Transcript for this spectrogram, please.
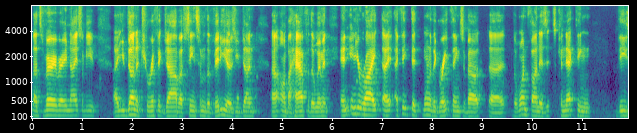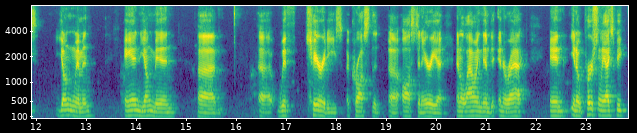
That's very, very nice of you. Uh, you've done a terrific job. I've seen some of the videos you've done uh, on behalf of the women. And, and you're right. I, I think that one of the great things about uh, the One Fund is it's connecting these young women and young men uh, uh, with charities across the uh, Austin area and allowing them to interact. And you know, personally, I speak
